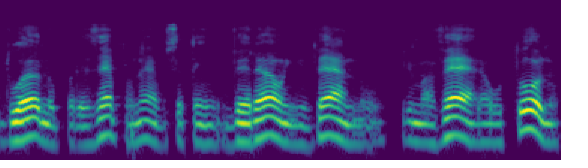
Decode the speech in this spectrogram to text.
do ano, por exemplo, né? você tem verão, inverno, primavera, outono,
